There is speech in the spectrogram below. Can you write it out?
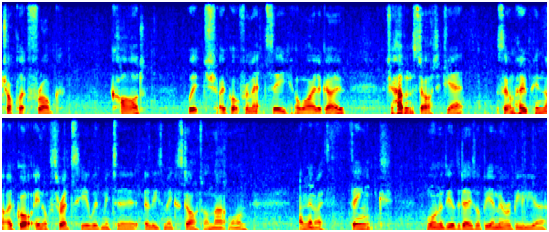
chocolate frog card, which I got from Etsy a while ago, which I haven't started yet. So I'm hoping that I've got enough threads here with me to at least make a start on that one. And then I think one of the other days will be a Mirabilia,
